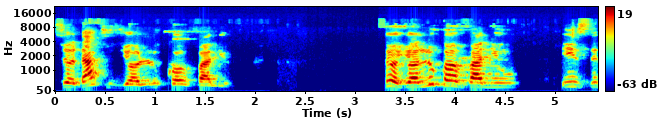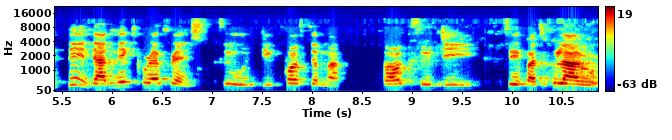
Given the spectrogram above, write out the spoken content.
So that is your lookup value. So your lookup value is the thing that makes reference to the customer or to the to a particular row.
